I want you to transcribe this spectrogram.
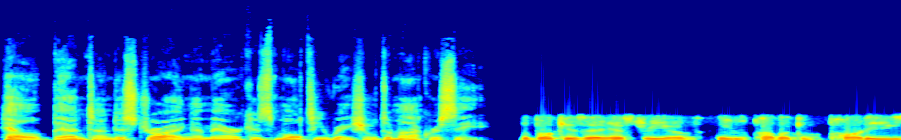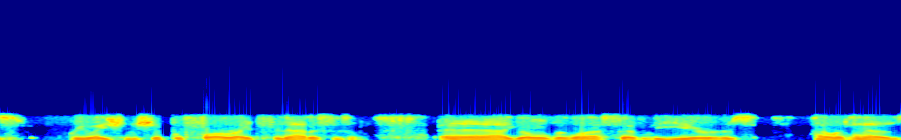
hell bent on destroying America's multiracial democracy. The book is a history of the Republican Party's relationship with far right fanaticism. And I go over the last 70 years how it has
